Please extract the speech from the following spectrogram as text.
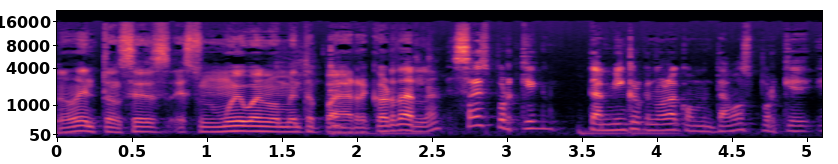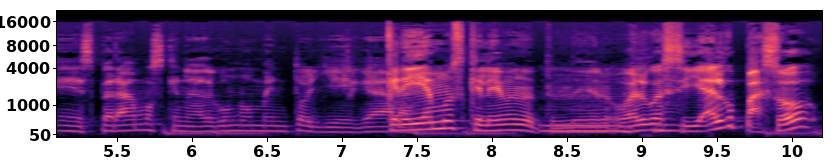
¿no? Entonces es un muy buen momento para recordarla. ¿Sabes por qué? También creo que no la comentamos porque eh, esperábamos que en algún momento llegara. Creíamos que la iban a tener Mm, o algo así. Algo pasó.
